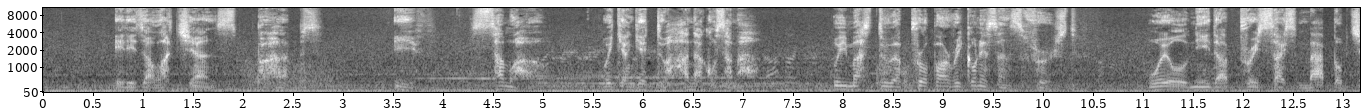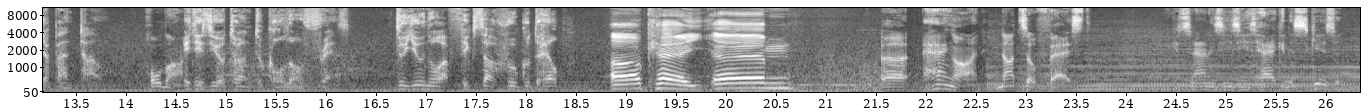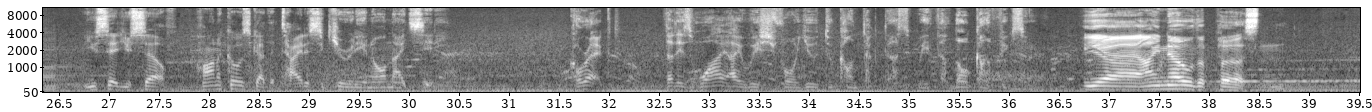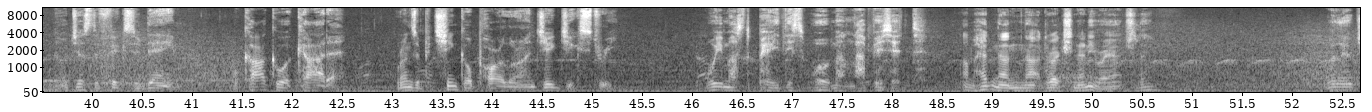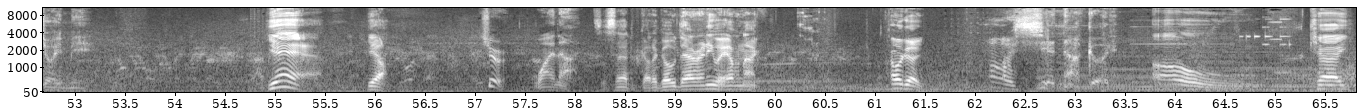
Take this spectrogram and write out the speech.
It is our chance, perhaps. If, somehow, we can get to Hanako-sama. We must do a proper reconnaissance first. We'll need a precise map of Japantown. Hold on. It is your turn to call on friends. Do you know a fixer who could help? Okay, um... Uh, hang on. Not so fast. It could sound as easy as hacking a schism. You said yourself, Hanako's got the tightest security in all Night City. Correct. That is why I wish for you to contact us with the local fixer. Yeah, I know the person. No, just the fixer dame. Wakako Okada. Runs a pachinko parlor on Jig Jig Street. We must pay this woman a visit. I'm heading in that direction anyway, actually. Will you join me? Yeah! Yeah. Sure, why not? As I said, gotta go there anyway, haven't I? Okay. Oh shit, not good. Oh. Okay.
